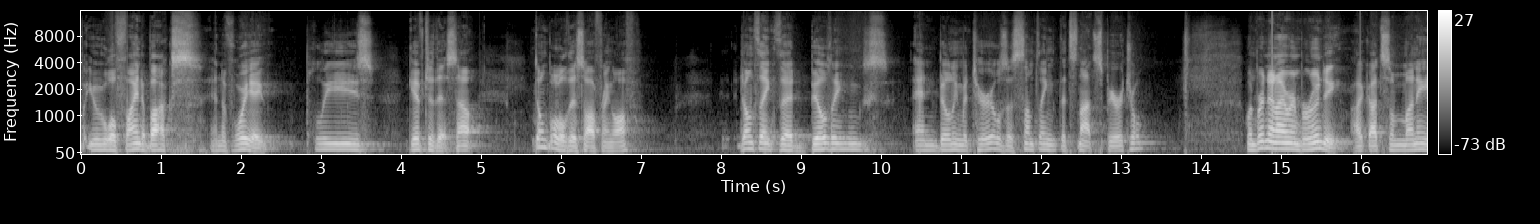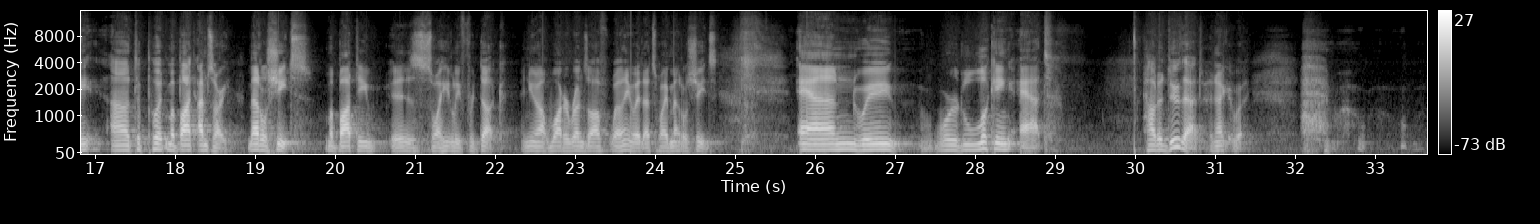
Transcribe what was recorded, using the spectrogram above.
You will find a box in the foyer. Please give to this. Now, don't blow this offering off. Don't think that buildings and building materials is something that's not spiritual. When Brenda and I were in Burundi, I got some money uh, to put mabati, I'm sorry, metal sheets. Mabati is Swahili for duck. And you know how water runs off? Well, anyway, that's why metal sheets. And we were looking at how to do that. And I,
